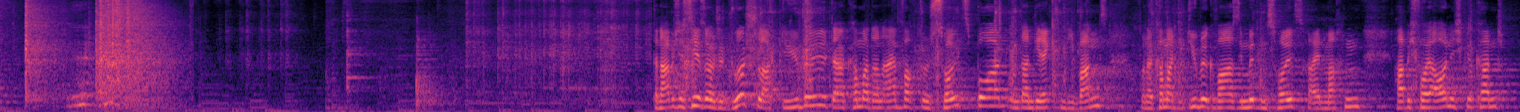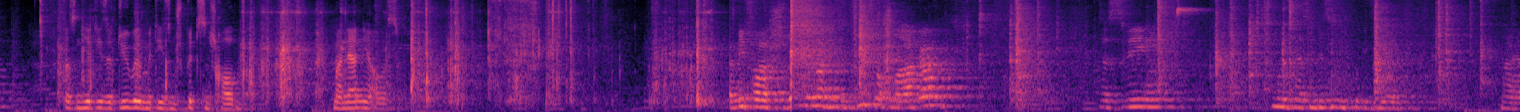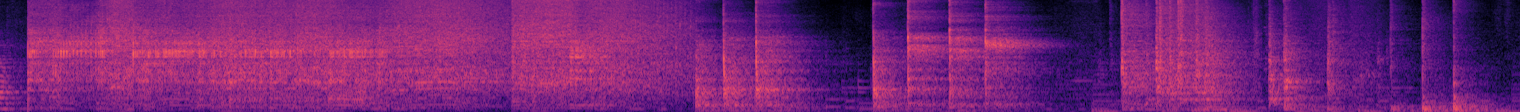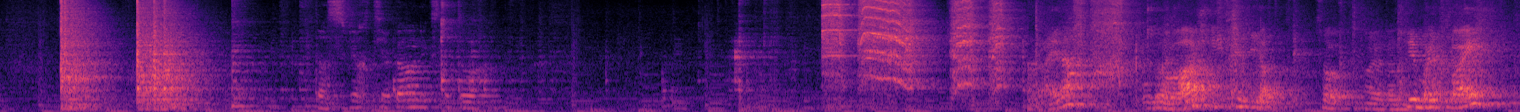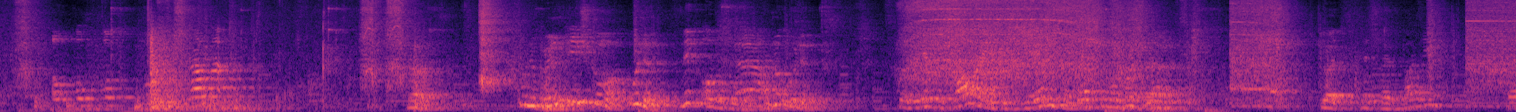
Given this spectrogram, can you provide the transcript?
Dann habe ich jetzt hier solche Durchschlagdübel, da kann man dann einfach durchs Holz bohren und dann direkt in die Wand und dann kann man die Dübel quasi mit ins Holz reinmachen. Habe ich vorher auch nicht gekannt. Das sind hier diese Dübel mit diesen spitzen Schrauben. Man lernt hier aus. Bei mir verschwindet immer diese Tieflochmarker. Deswegen muss ich das ein bisschen improvisieren. Naja. Das wird ja gar nichts da. Und Orange, ich bin hier. So, ja, dann. Hier mal zwei. Oh, oh, oh, oh, Schraube. Ohne bündig, guck mal. Ohne. Nicht oben. Ja. Ohne, ohne. So, jetzt die Frau eingeschrieben, dann wäre schon mal gut. Ja. Gut, das war Basti. So.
